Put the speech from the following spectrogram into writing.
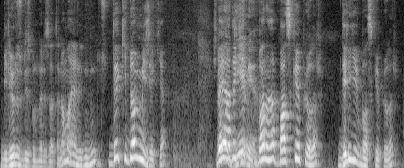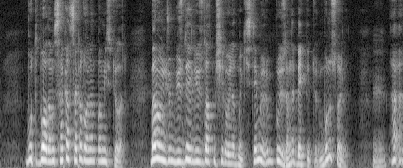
Biliyoruz biz bunları zaten ama yani de ki dönmeyecek ya. Veya ama de ki diyemiyor. bana baskı yapıyorlar. Deli gibi baskı yapıyorlar. Bu, bu adamı sakat sakat oynatmamı istiyorlar. Ben oyuncum %50 %60 ile oynatmak istemiyorum. Bu yüzden de bekletiyorum. Bunu söyle. Ha,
